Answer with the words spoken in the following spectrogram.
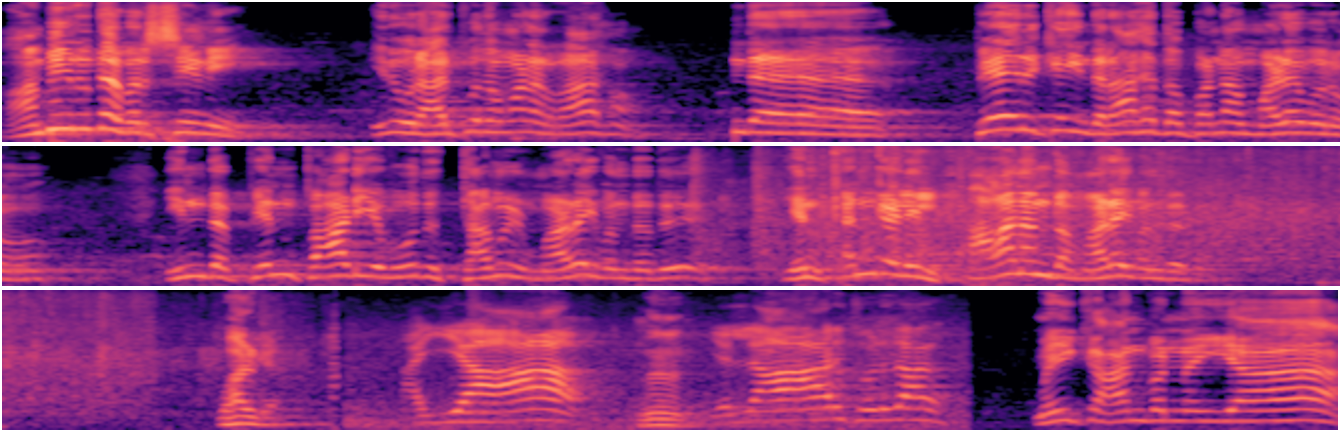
அமிர்த வர்ஷினி. இது ஒரு அற்புதமான ராகம். இந்த பேருக்கே இந்த ராகத்தை பண்ணால் மழை வரும். இந்த பெண் பாடிய போது தமிழ் மழை வந்தது. என் கண்களில் ஆனந்த மழை வந்தது. வாழ்க. ஐயா. எல்லாரும் சொல்லுதாங்க. மைக்கு ஆன் பண்ண ஐயா.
